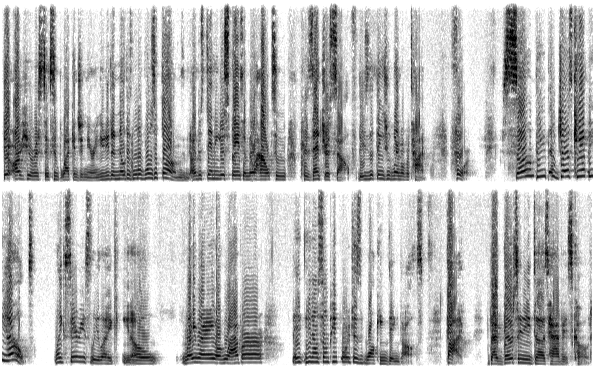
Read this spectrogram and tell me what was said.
there are heuristics in black engineering. You need to know these little rules of thumb, understanding your space and know how to present yourself. These are the things you learn over time. Four, some people just can't be helped. Like seriously, like, you know, Ray Ray or whoever, they, you know, some people are just walking ding dongs. Five, diversity does have its code.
